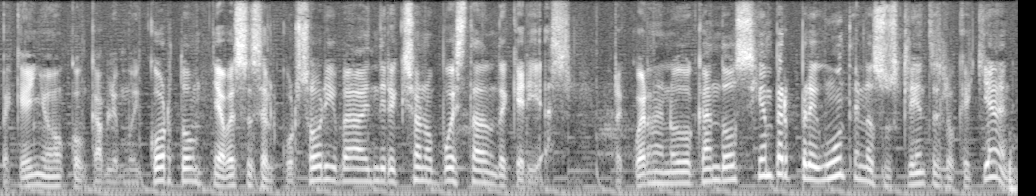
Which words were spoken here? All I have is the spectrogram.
Pequeño, con cable muy corto y a veces el cursor iba en dirección opuesta a donde querías. Recuerden, Educando, siempre pregunten a sus clientes lo que quieren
